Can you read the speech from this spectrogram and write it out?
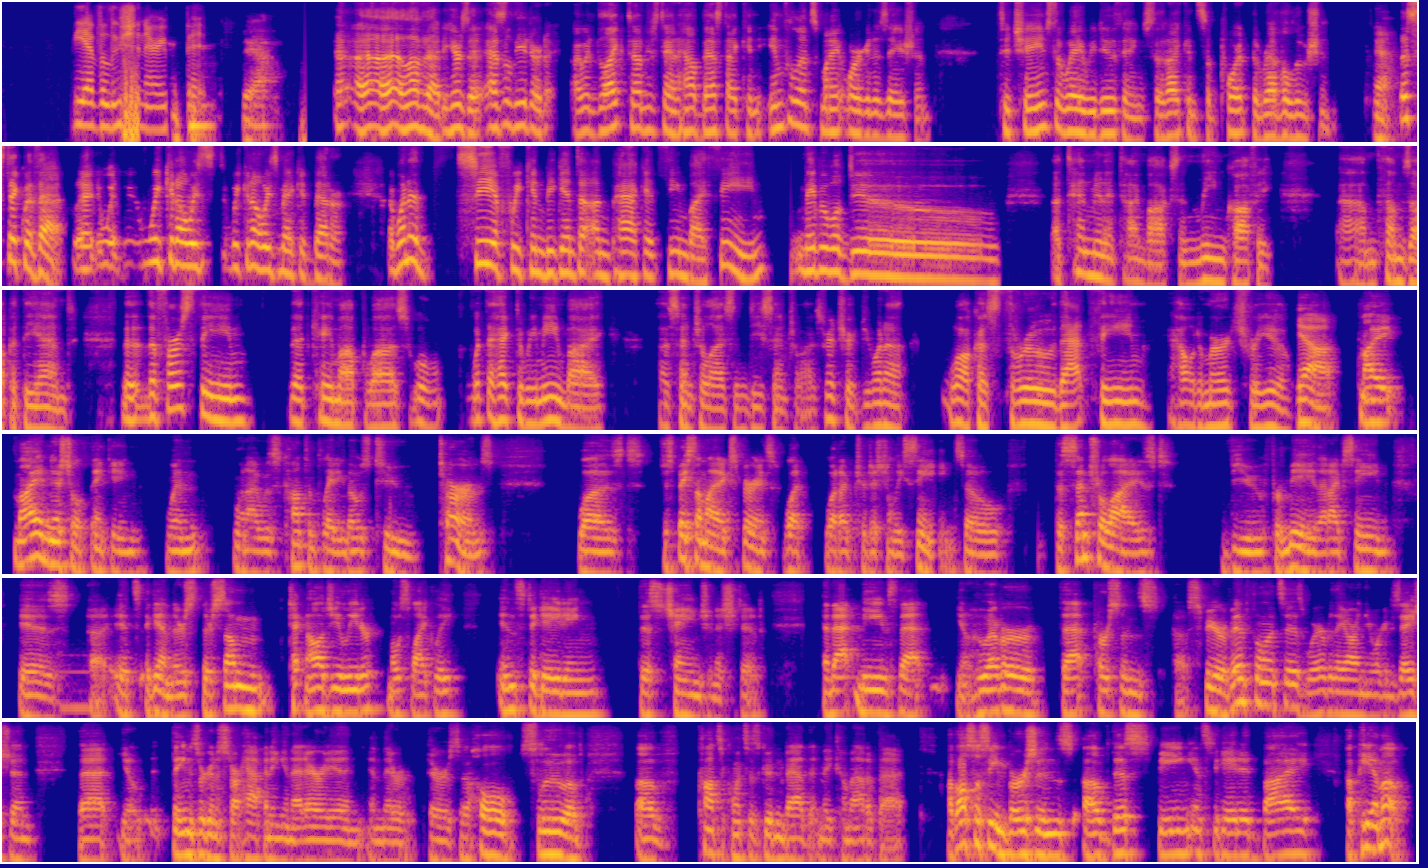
the evolutionary bit. Yeah. I, I love that. Here's a as a leader, I would like to understand how best I can influence my organization to change the way we do things so that I can support the revolution. Yeah. Let's stick with that. We can always we can always make it better. I want to see if we can begin to unpack it theme by theme. Maybe we'll do a 10 minute time box and lean coffee. Um, thumbs up at the end. The, the first theme that came up was well, what the heck do we mean by centralized and decentralized? Richard, do you want to walk us through that theme how it emerged for you. Yeah, my my initial thinking when when I was contemplating those two terms was just based on my experience what what I've traditionally seen. So the centralized view for me that I've seen is uh, it's again there's there's some technology leader most likely instigating this change initiative. And that means that you know whoever that person's uh, sphere of influence is wherever they are in the organization that you know things are going to start happening in that area and, and there there's a whole slew of of consequences good and bad that may come out of that. I've also seen versions of this being instigated by a pmo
